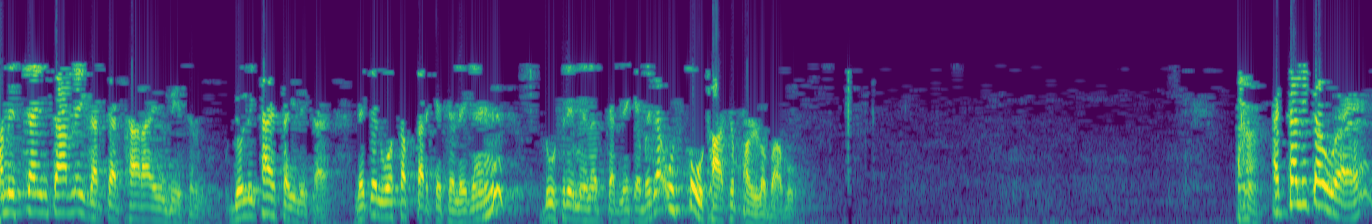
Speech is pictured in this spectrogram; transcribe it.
हम इसका इंकार नहीं करते, अठारह बीस जो लिखा है, सही लिखा है। लेकिन वो सब करके चले गए हैं, दूसरी मेहनत करने के बजाय उसको उठा के पढ़ लो बाबू। अच्छा लिखा हुआ है।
